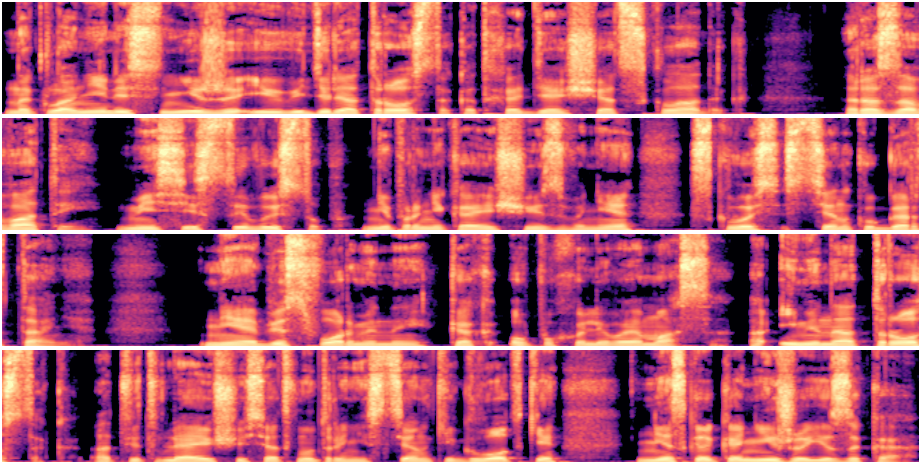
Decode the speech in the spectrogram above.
наклонились ниже и увидели отросток, отходящий от складок – розоватый, мясистый выступ, не проникающий извне сквозь стенку гортани. Не бесформенный, как опухолевая масса, а именно отросток, ответвляющийся от внутренней стенки глотки несколько ниже языка.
